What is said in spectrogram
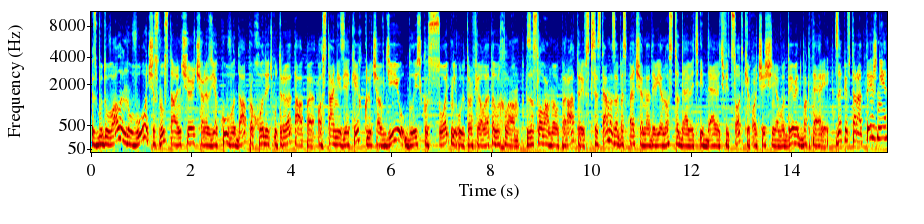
Збудували нову очисну станцію, через яку вода проходить у три етапи, останній з яких включав дію близько сотні ультрафіолетових ламп. За словами операторів, система забезпечує на 99,9% очищення води від бактерій. За півтора тижні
